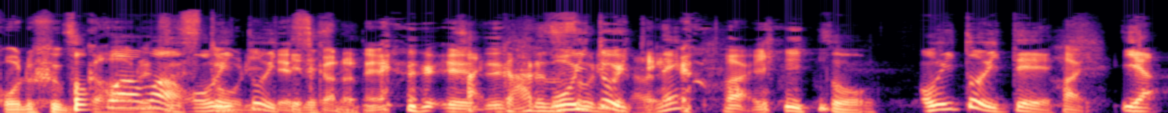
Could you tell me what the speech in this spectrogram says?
ゴルフガそこはまあールズストーリーですからね。はいガールズストーリーだからね置いといて。はい。そう、置いといて、はい。いや、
